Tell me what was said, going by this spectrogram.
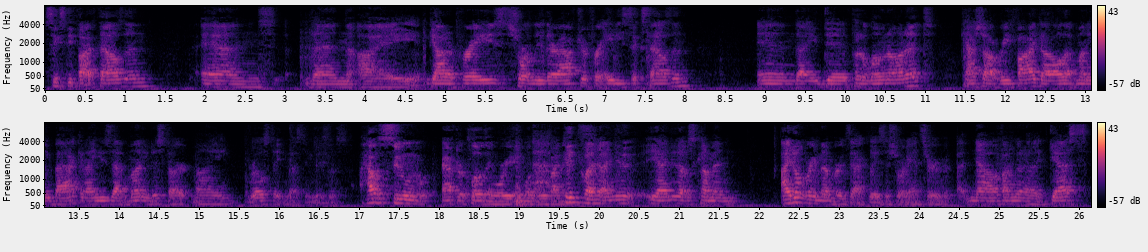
65000 and then I got appraised shortly thereafter for 86000 and I did put a loan on it, cash out refi, got all that money back, and I used that money to start my real estate investing business. How soon after closing were you able to ah, refinance? Good question. I knew. Yeah, I knew that was coming. I don't remember exactly. Is the short answer. Now, if I'm gonna guess,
